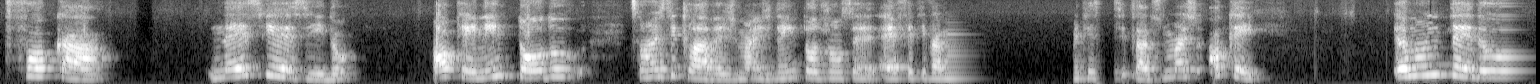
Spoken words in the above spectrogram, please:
focar nesse resíduo? Ok, nem todos são recicláveis, mas nem todos vão ser efetivamente reciclados. Mas, ok, eu não entendo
